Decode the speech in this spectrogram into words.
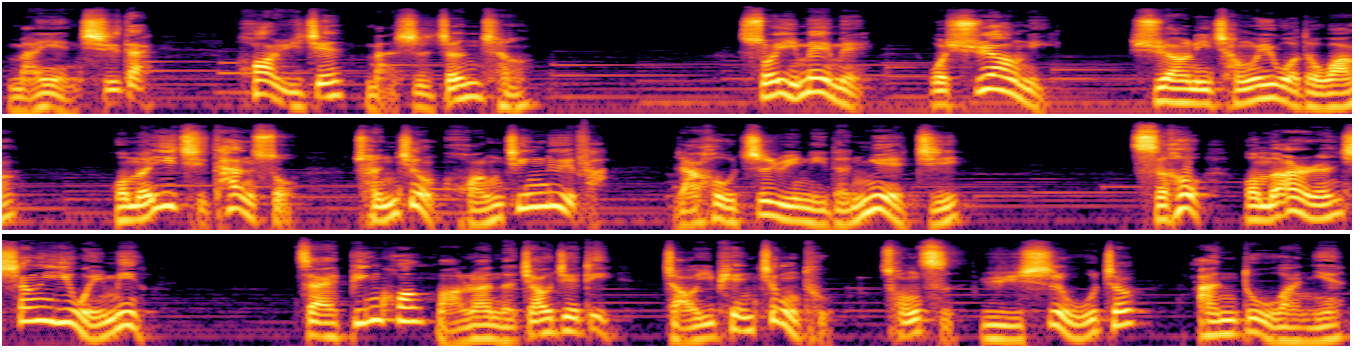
满眼期待，话语间满是真诚。所以，妹妹，我需要你，需要你成为我的王，我们一起探索纯正黄金律法，然后治愈你的疟疾。此后，我们二人相依为命，在兵荒马乱的交界地找一片净土，从此与世无争，安度晚年。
